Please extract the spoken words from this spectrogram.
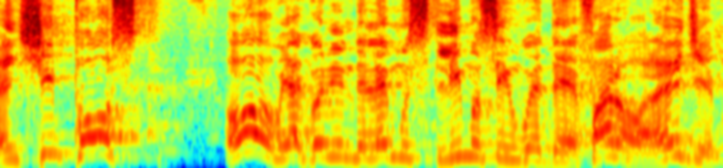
and she post, oh, we are going in the limousine with the Pharaoh of Egypt?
